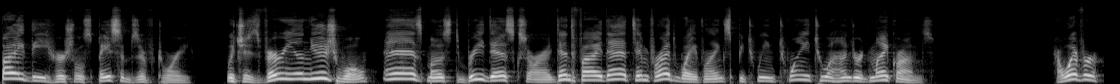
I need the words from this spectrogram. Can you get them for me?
by the Herschel Space Observatory, which is very unusual as most debris disks are identified at infrared wavelengths between 20 to 100 microns. However,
